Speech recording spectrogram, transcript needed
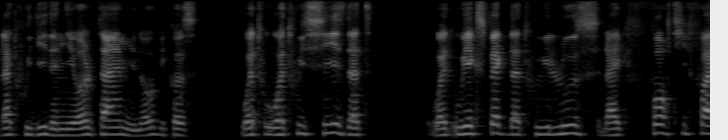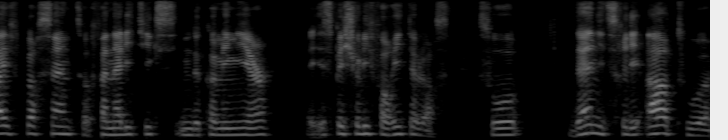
like we did in the old time, you know, because what what we see is that what we expect that we lose like 45% of analytics in the coming year, especially for retailers. So then it's really hard to, uh,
